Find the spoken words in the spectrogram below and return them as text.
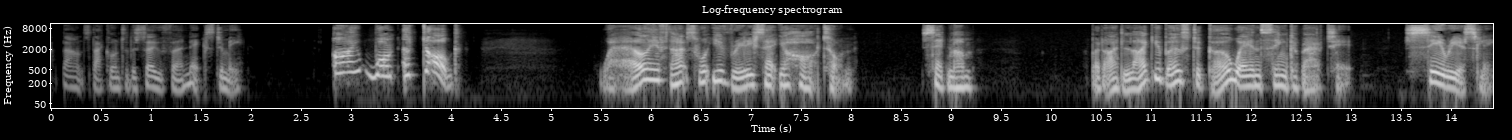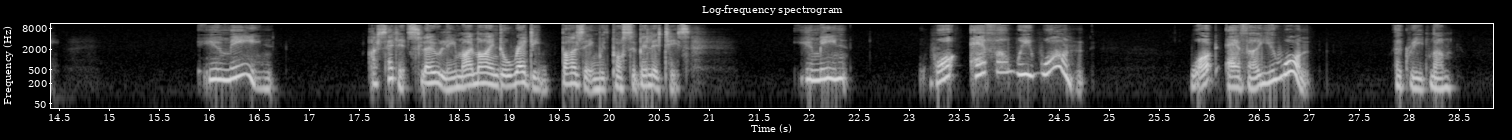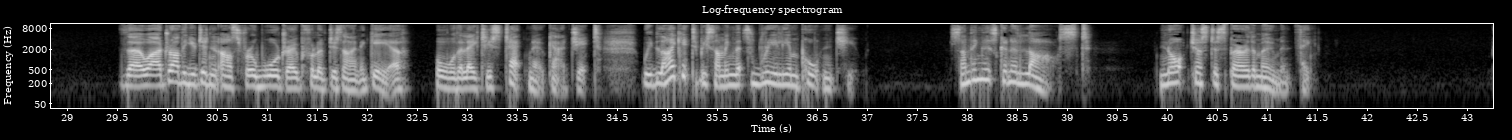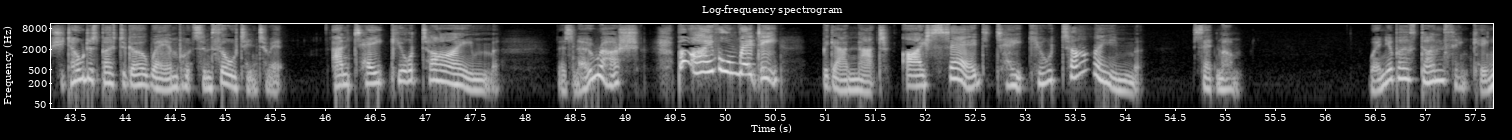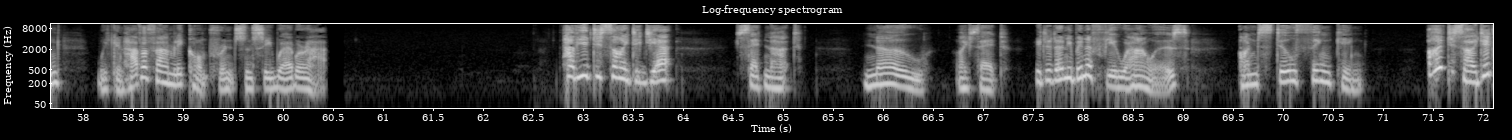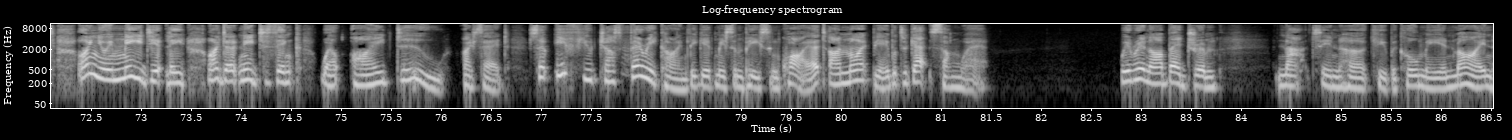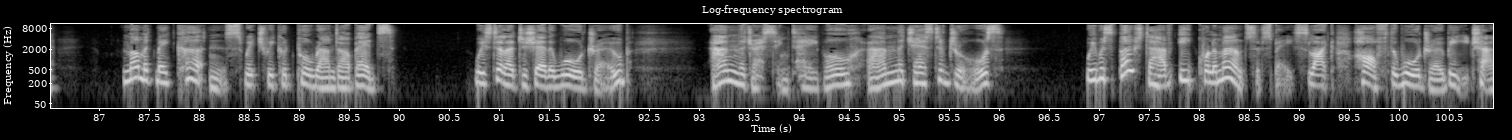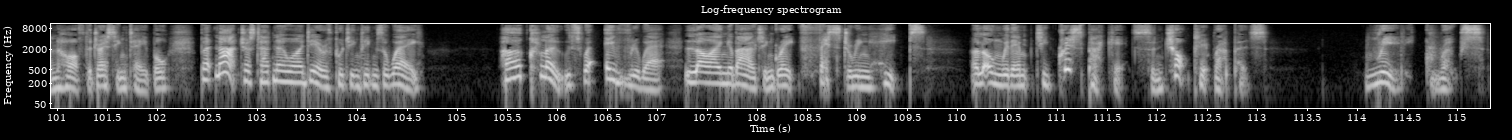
Nat bounced back onto the sofa next to me. I want a dog. Well, if that's what you've really set your heart on, said Mum. But I'd like you both to go away and think about it. Seriously. You mean? I said it slowly, my mind already buzzing with possibilities. You mean whatever we want? Whatever you want, agreed Mum. Though I'd rather you didn't ask for a wardrobe full of designer gear or the latest techno gadget. We'd like it to be something that's really important to you. Something that's going to last, not just a spur of the moment thing. She told us both to go away and put some thought into it. And take your time. There's no rush. But I've already, began Nat. I said take your time, said Mum. When you're both done thinking, we can have a family conference and see where we're at. Have you decided yet? said Nat. No, I said. It had only been a few hours. I'm still thinking. I decided. I knew immediately. I don't need to think. Well, I do, I said. So if you just very kindly give me some peace and quiet, I might be able to get somewhere. We're in our bedroom. Nat in her cubicle, me in mine. Mum had made curtains which we could pull round our beds. We still had to share the wardrobe, and the dressing table, and the chest of drawers. We were supposed to have equal amounts of space, like half the wardrobe each and half the dressing table, but Nat just had no idea of putting things away. Her clothes were everywhere, lying about in great festering heaps, along with empty crisp packets and chocolate wrappers. Really gross.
